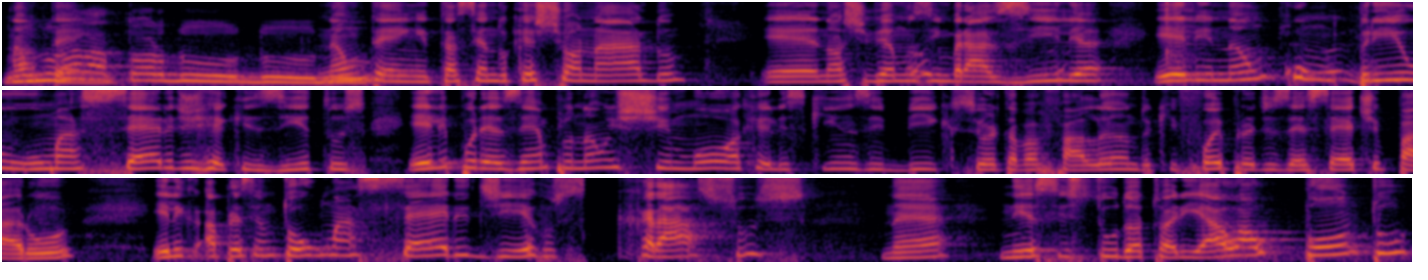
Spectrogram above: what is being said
Mas Não no tem. relatório do... do- Não do- tem, está sendo questionado. É, nós tivemos em Brasília, ele não cumpriu uma série de requisitos. Ele, por exemplo, não estimou aqueles 15 bi que o senhor estava falando, que foi para 17 e parou. Ele apresentou uma série de erros crassos né, nesse estudo atuarial, ao ponto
